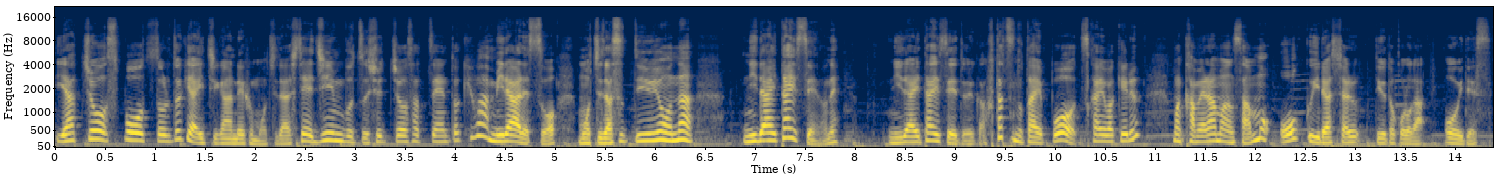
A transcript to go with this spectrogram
野鳥スポーツ撮るときは一眼レフ持ち出して人物出張撮影の時はミラーレスを持ち出すっていうような2大体制のね2大体制というか2つのタイプを使い分ける、まあ、カメラマンさんも多くいらっしゃるっていうところが多いです。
